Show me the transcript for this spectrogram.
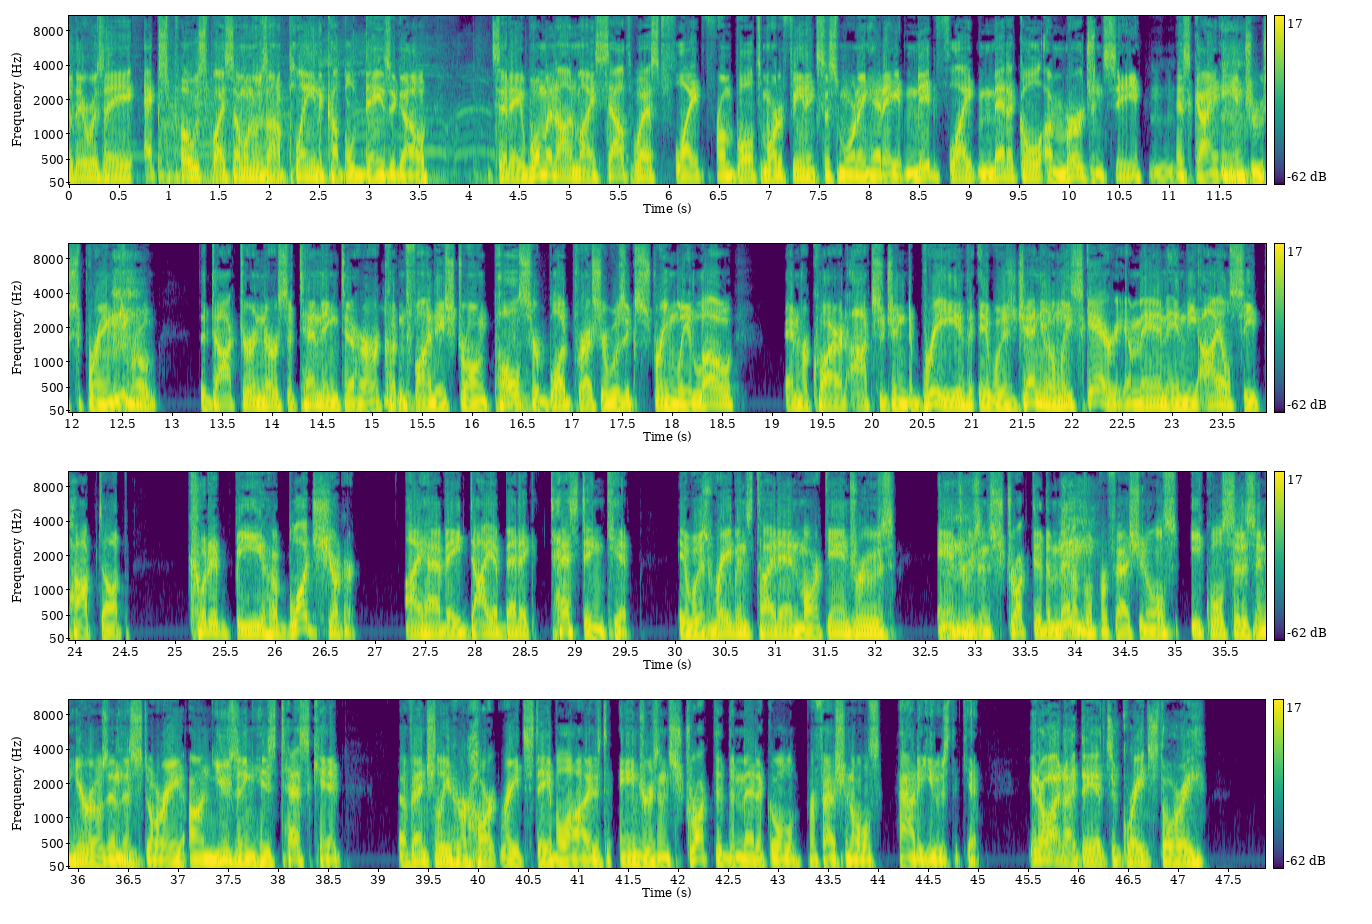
So there was a X post by someone who was on a plane a couple of days ago. It said a woman on my Southwest flight from Baltimore to Phoenix this morning had a mid-flight medical emergency. Mm-hmm. This guy Andrew Springs wrote. The doctor and nurse attending to her couldn't find a strong pulse. Her blood pressure was extremely low and required oxygen to breathe. It was genuinely scary. A man in the aisle seat popped up. Could it be her blood sugar? I have a diabetic testing kit. It was Ravens tight end Mark Andrews. Andrews instructed the medical professionals, equal citizen heroes in this story, on using his test kit. Eventually, her heart rate stabilized. Andrews instructed the medical professionals how to use the kit. You know what? I think it's a great story,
